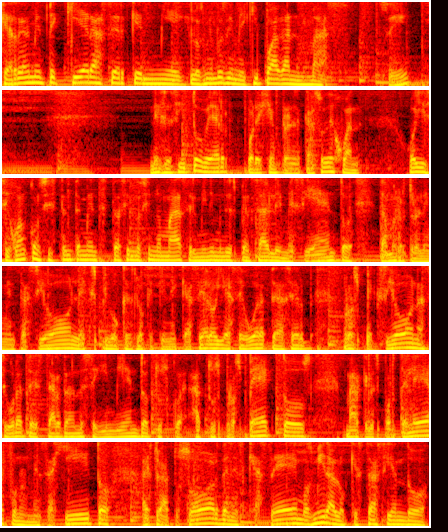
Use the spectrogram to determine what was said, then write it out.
que realmente quiera hacer que los miembros de mi equipo hagan más, ¿sí? necesito ver, por ejemplo, en el caso de Juan, oye, si Juan consistentemente está haciendo así nomás el mínimo indispensable y me siento, damos retroalimentación, le explico qué es lo que tiene que hacer, oye, asegúrate de hacer prospección, asegúrate de estar dando seguimiento a tus, a tus prospectos, márcales por teléfono, un mensajito, ahí estoy a tus órdenes, ¿qué hacemos? Mira lo que está haciendo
